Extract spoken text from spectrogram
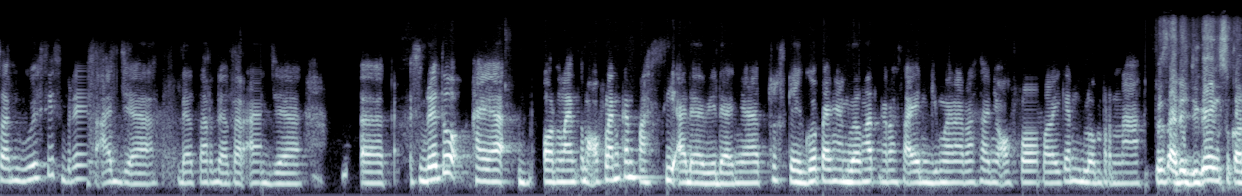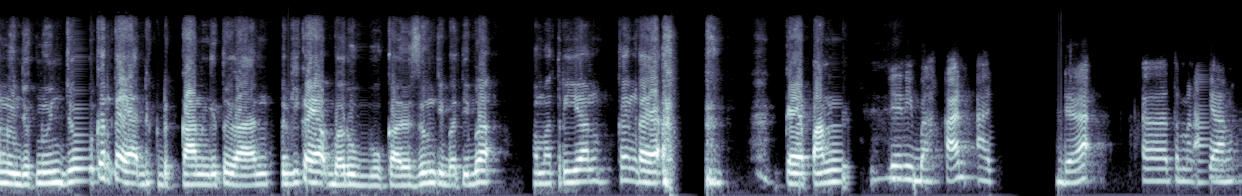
perasaan gue sih sebenarnya aja, datar-datar aja. Uh, sebenarnya tuh kayak online sama offline kan pasti ada bedanya. Terus kayak gue pengen banget ngerasain gimana rasanya offline, apalagi kan belum pernah. Terus ada juga yang suka nunjuk-nunjuk kan kayak deg-degan gitu kan. Lagi kayak baru buka Zoom tiba-tiba sama Trian kan kayak kayak pan. Ya nih bahkan ada uh, teman yang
